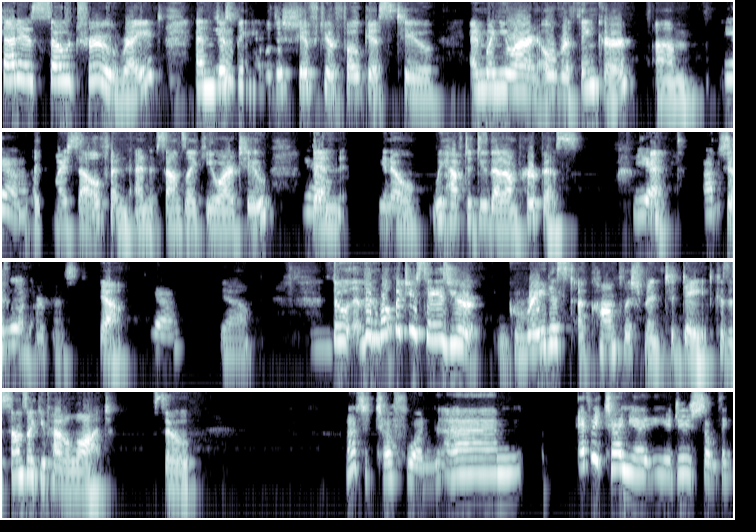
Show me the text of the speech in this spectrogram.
that is so true, right? And just being able to shift your focus to and when you are an overthinker um, yeah like myself and and it sounds like you are too yeah. then you know we have to do that on purpose yeah absolutely on purpose yeah yeah yeah mm. so then what would you say is your greatest accomplishment to date because it sounds like you've had a lot so that's a tough one um every time you you do something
